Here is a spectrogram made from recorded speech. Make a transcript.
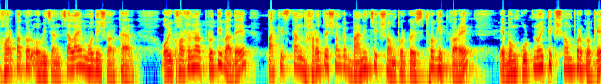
ধরপাকড় অভিযান চালায় মোদী সরকার। ওই ঘটনার প্রতিবাদে পাকিস্তান ভারতের সঙ্গে বাণিজ্যিক সম্পর্ক স্থগিত করে এবং কূটনৈতিক সম্পর্ককে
